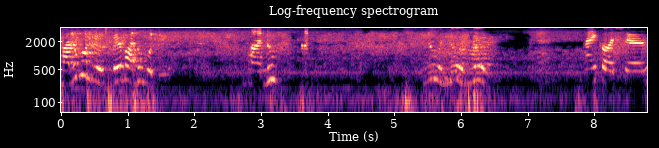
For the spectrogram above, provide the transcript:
भानु बोल रहे हो, उसको भानु बोल रही हो? Bhanu no no no hi Kaushal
